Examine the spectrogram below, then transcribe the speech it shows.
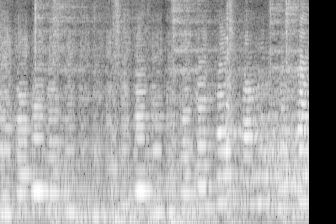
Thank you.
